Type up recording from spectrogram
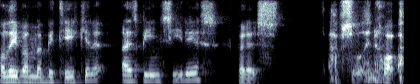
or they were maybe taking it as being serious, but it's absolutely not.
